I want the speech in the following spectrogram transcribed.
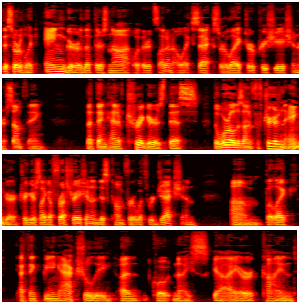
this sort of like anger that there's not whether it's i don't know like sex or liked or appreciation or something that then kind of triggers this the world is on triggers an anger triggers like a frustration and discomfort with rejection um but like i think being actually a quote nice guy or kind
